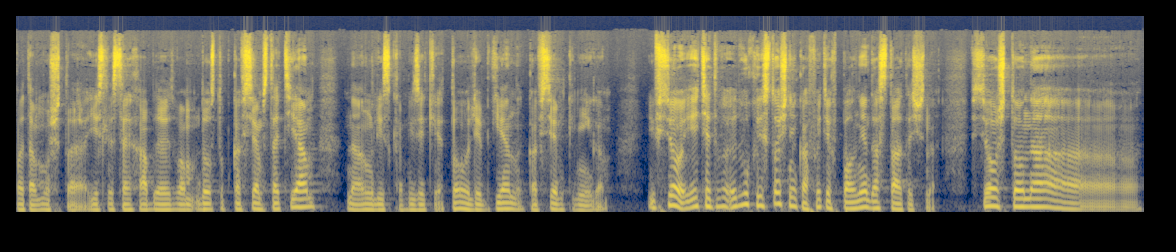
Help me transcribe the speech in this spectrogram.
потому что если Sci-Hub дает вам доступ ко всем статьям на английском языке, то LibGen ко всем книгам. И все. Этих двух источников, этих вполне достаточно. Все, что на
